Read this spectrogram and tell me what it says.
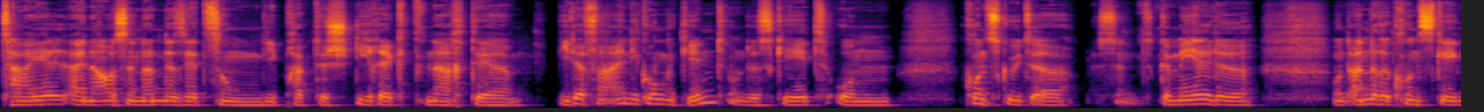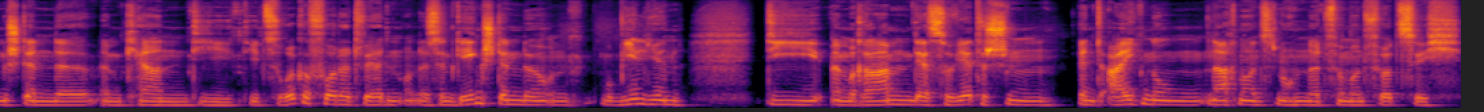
Teil einer Auseinandersetzung, die praktisch direkt nach der Wiedervereinigung beginnt. Und es geht um Kunstgüter, es sind Gemälde und andere Kunstgegenstände im Kern, die, die zurückgefordert werden. Und es sind Gegenstände und Mobilien, die im Rahmen der sowjetischen Enteignung nach 1945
